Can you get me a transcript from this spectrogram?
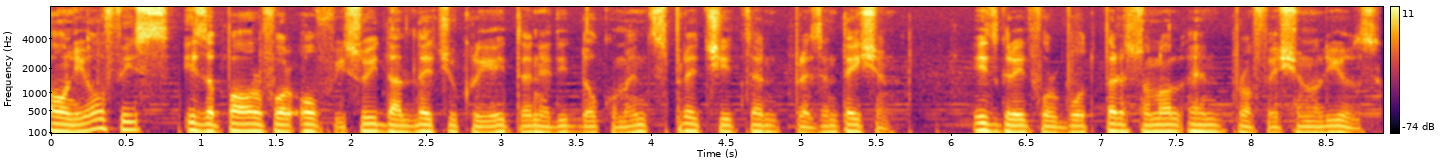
OnlyOffice is a powerful office suite that lets you create and edit documents, spreadsheets and presentation. It's great for both personal and professional use.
